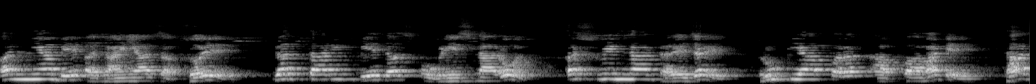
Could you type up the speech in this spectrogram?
અન્ય બે અજાણ્યા શખ્સોએ ગત તારીખ બે દસ ઓગણીસ ના રોજ અશ્વિનના ઘરે જઈ રૂપિયા પરત આપવા માટે ધાક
